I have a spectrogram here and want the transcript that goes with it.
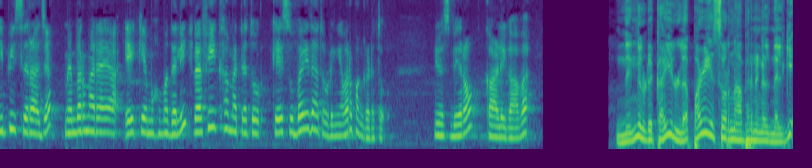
E P Siraj മെമ്പർമാരായ A K Muhammad Ali Rafeeqa Mattathur K Subaida തുടങ്ങിയവർ പങ്കെടുത്തു. News bureau Kalikavu. നിങ്ങളുടെ കയ്യിലുള്ള പഴയ സ്വർണാഭരണങ്ങൾ നൽകി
